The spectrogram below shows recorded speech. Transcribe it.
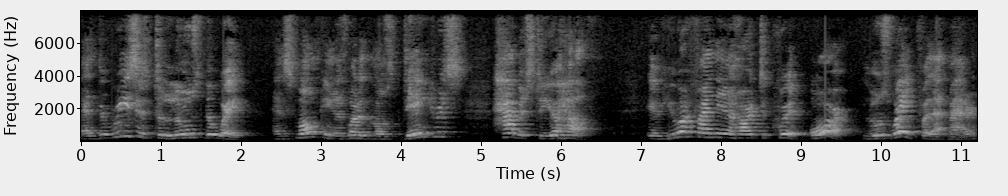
as the reasons to lose the weight, and smoking is one of the most dangerous habits to your health. If you are finding it hard to quit or lose weight for that matter,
